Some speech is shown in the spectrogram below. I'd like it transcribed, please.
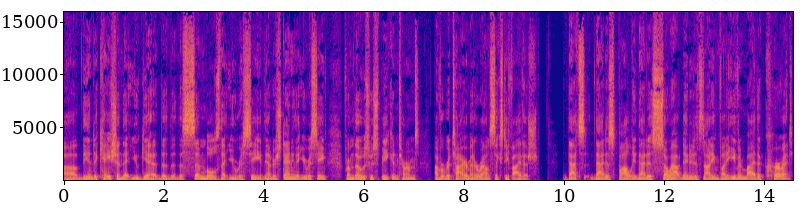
uh, the indication that you get, the, the, the symbols that you receive, the understanding that you receive from those who speak in terms of a retirement around 65 ish. That's that is folly. That is so outdated. It's not even funny. Even by the current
